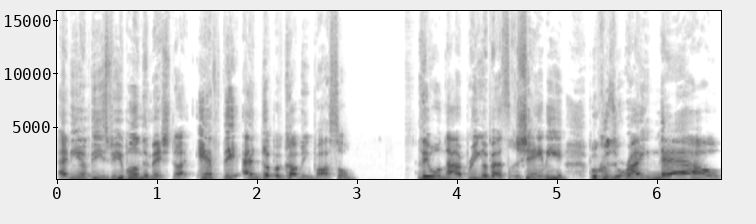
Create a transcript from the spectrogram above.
Any of these people in the Mishnah, if they end up becoming possible, they will not bring a Pesach Sheni because right now,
